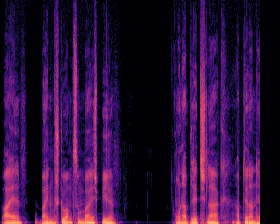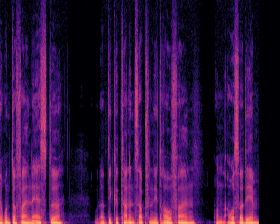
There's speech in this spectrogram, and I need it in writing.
weil bei einem Sturm zum Beispiel oder Blitzschlag habt ihr dann herunterfallende Äste oder dicke Tannenzapfen, die drauffallen und außerdem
